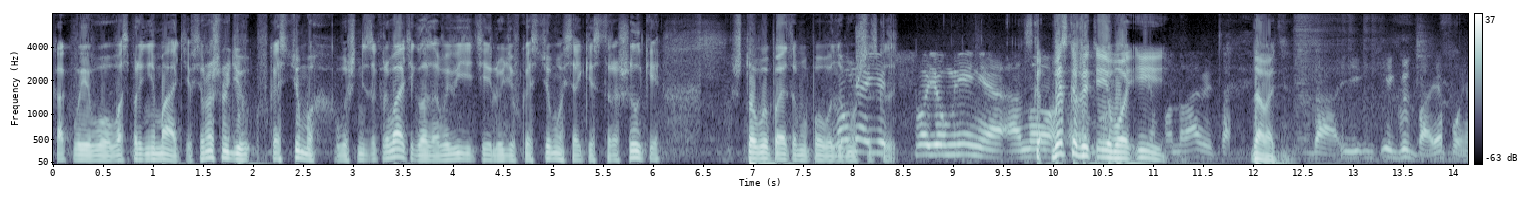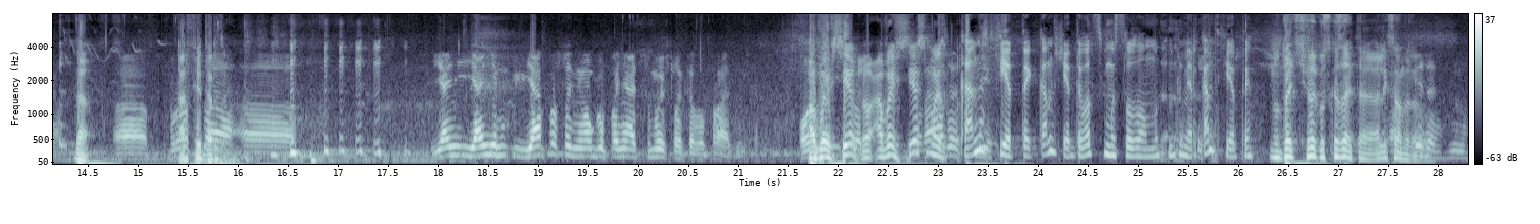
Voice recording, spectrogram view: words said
как вы его воспринимаете? Все равно же люди в костюмах, вы же не закрываете глаза, вы видите люди в костюмах, всякие страшилки. Что вы по этому поводу Ну, у меня можете есть сказать? свое мнение, оно... Ска- выскажите э, его и- понравится. Давайте. Да, и, и goodbye, я понял. Да. Э, просто... э, я, я, не, я просто не могу понять смысл этого праздника. Он А вы все, а вы все смысл? Конфеты, конфеты. Вот смысл вам, вот, например, конфеты. Ну дайте человеку сказать, а, Александр. конфеты. Ну,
